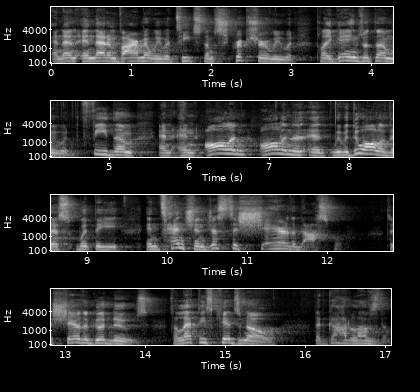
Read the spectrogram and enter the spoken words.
And then in that environment, we would teach them scripture, we would play games with them, we would feed them, and, and all in, all in the, in, we would do all of this with the intention just to share the gospel, to share the good news, to let these kids know that God loves them,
